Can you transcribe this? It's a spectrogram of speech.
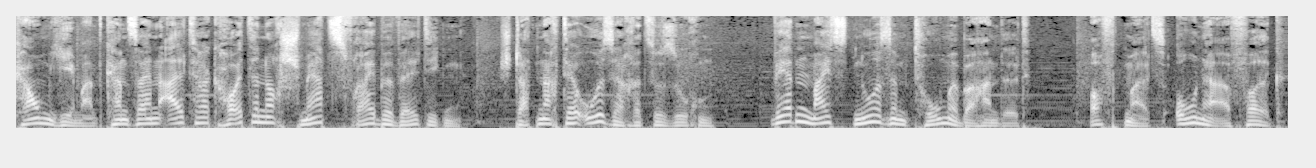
Kaum jemand kann seinen Alltag heute noch schmerzfrei bewältigen. Statt nach der Ursache zu suchen, werden meist nur Symptome behandelt, oftmals ohne Erfolg.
